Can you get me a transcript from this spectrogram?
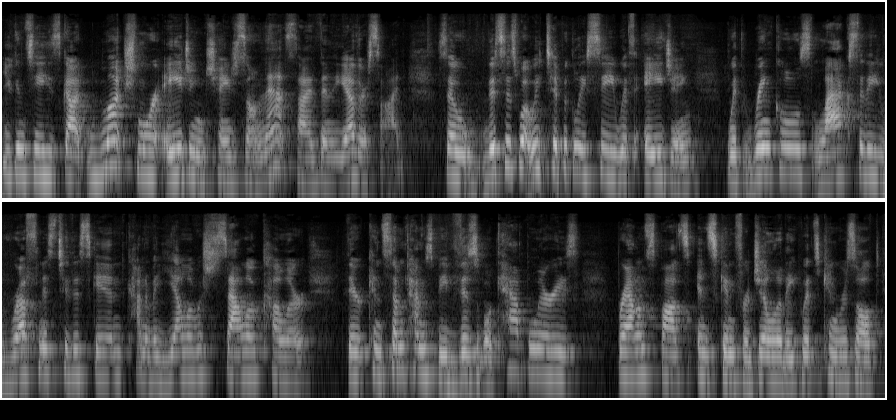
you can see he's got much more aging changes on that side than the other side. So this is what we typically see with aging with wrinkles, laxity, roughness to the skin, kind of a yellowish sallow color. There can sometimes be visible capillaries, brown spots, and skin fragility, which can result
